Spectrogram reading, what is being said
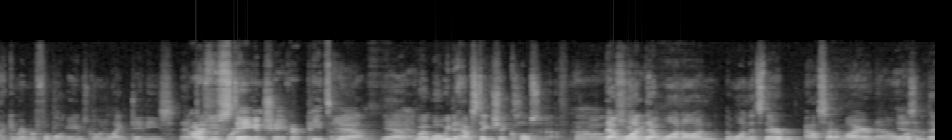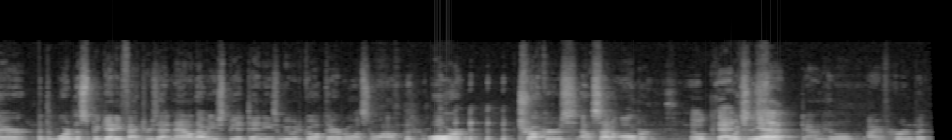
I can remember football games going to like Denny's. That Ours Denny's was Steak and Shaker Pizza Yeah, Hut. yeah, Well, well, we didn't have a steak and shake close enough. Oh, that one, true. that one on the one that's there outside of Meijer now Yeah. wasn't there. But the, where the spaghetti factory's at now, that used to be a Denny's, and we would go up there every once in a while. Or Truckers outside of Auburn, Okay. which is yeah. downhill. I've heard, but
